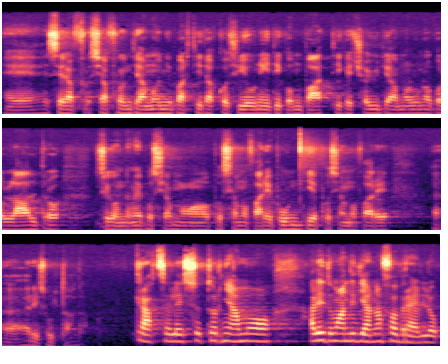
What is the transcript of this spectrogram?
E se, se, affrontiamo ogni partita così uniti, compatti, che ci aiutiamo l'uno con l'altro, secondo me possiamo, possiamo, fare punti e possiamo fare eh, risultato. Grazie Alessio, torniamo alle domande di Anna Fabrello.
